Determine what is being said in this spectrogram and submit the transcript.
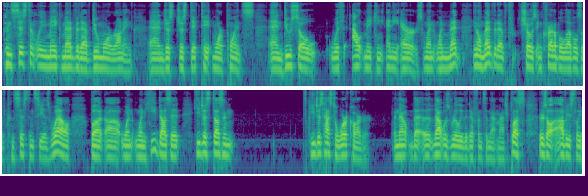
consistently make Medvedev do more running and just just dictate more points and do so without making any errors. When when Med you know Medvedev th- shows incredible levels of consistency as well, but uh, when when he does it, he just doesn't. He just has to work harder, and that that that was really the difference in that match. Plus, there's obviously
